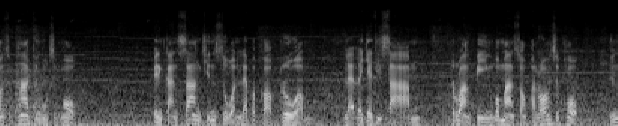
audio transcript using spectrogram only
2515ถึง66 เป็นการสร้างชิ้นส่วนและประกอบรวม และระยะที่ 3 ระหว่างปีงบประมาณ 2516 ถึง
